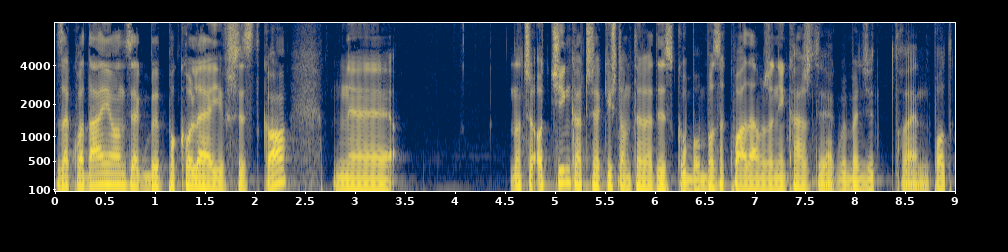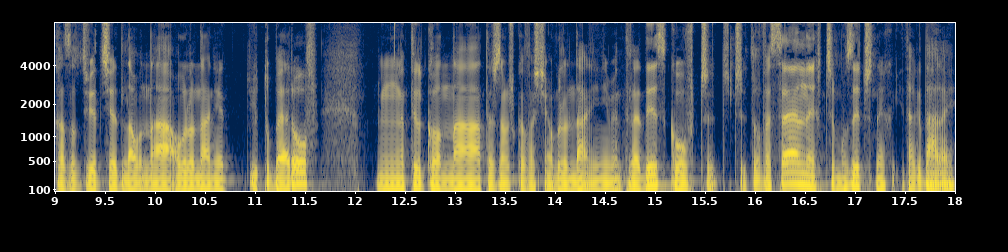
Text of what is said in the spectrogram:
Zakładając jakby po kolei wszystko. Yy, znaczy odcinka, czy jakiegoś tam teledysku, bo, bo zakładam, że nie każdy jakby będzie ten podcast odzwierciedlał na oglądanie youtuberów, Mm, tylko na też na przykład właśnie oglądanie, nie wiem, teledysków, czy, czy to weselnych, czy muzycznych i tak dalej.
